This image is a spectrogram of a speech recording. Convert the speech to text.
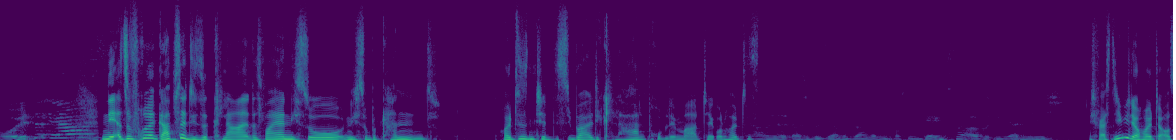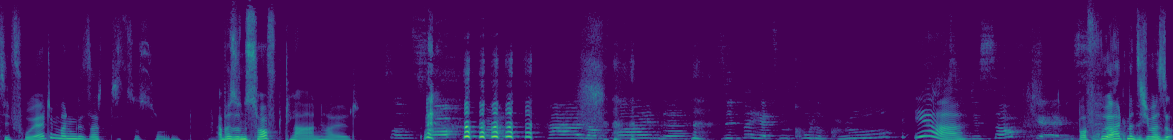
Heute erst? Nee, also früher gab es ja diese Clan, das war ja nicht so, nicht so bekannt. Heute sind hier ist überall die Clan-Problematik. Und heute ist, Ja, aber der, also willst du damit sagen, der sieht aus wie ein Gangster? Also eher nicht. Ich weiß nie, wie der heute aussieht. Früher hätte man gesagt, das ist so ein, aber so ein Soft-Clan halt. So ein Soft Hallo Freunde, sind wir jetzt eine coole Crew? Ja. Das sind die Soft Gangs. Boah, früher hat man sich immer so,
